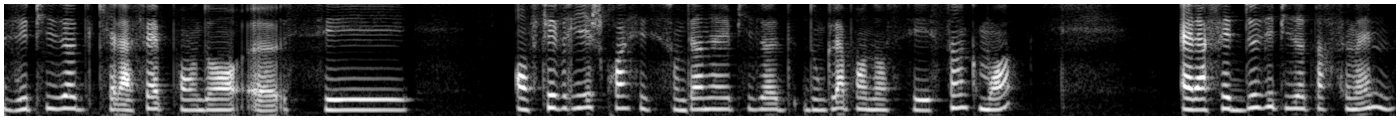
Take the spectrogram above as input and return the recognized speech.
épisodes qu'elle a fait pendant euh, ces... En février, je crois, c'était son dernier épisode. Donc là, pendant ces cinq mois, elle a fait deux épisodes par semaine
